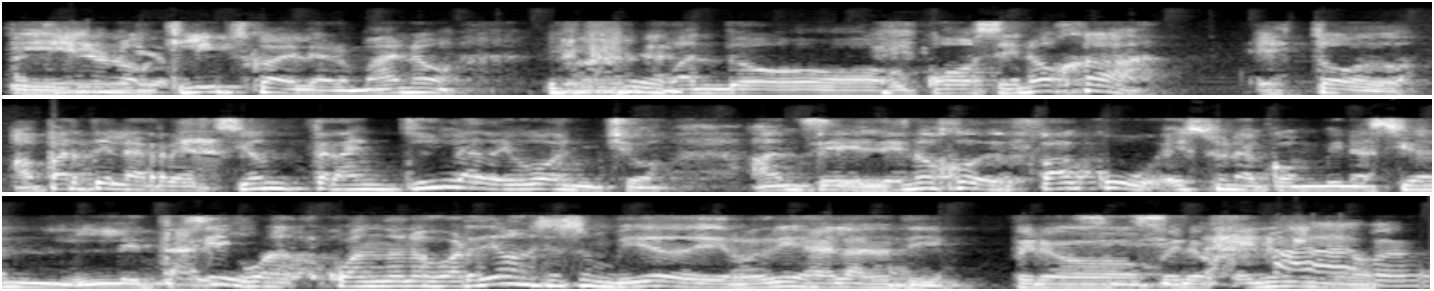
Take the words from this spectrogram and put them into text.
Tiene Eh, unos clips con el hermano cuando, cuando se enoja. Es todo. Aparte la reacción tranquila de Goncho ante Sí. el enojo de Facu es una combinación letal. Sí, cuando, cuando nos guardiamos es un video de Rodríguez Galati, pero, Sí, sí. pero Ah, genuino. bueno.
